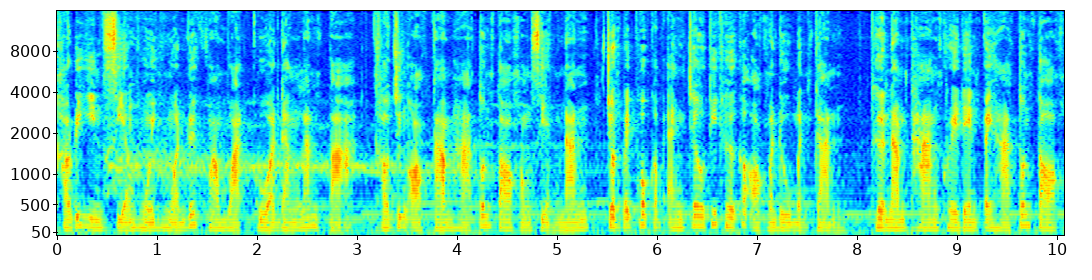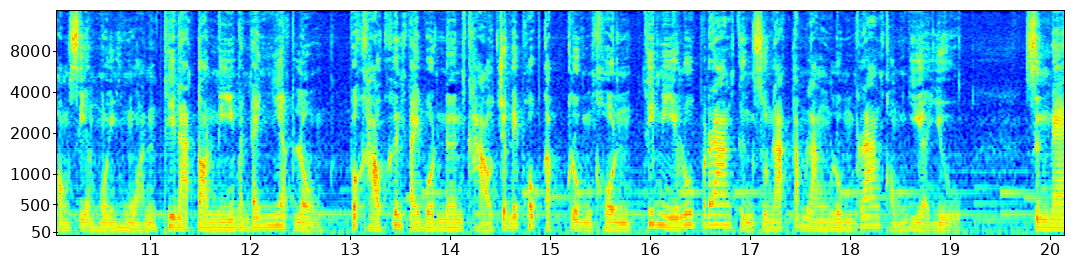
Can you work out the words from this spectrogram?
เขาได้ยินเสียงหวยหวนด้วยความหวาดกลัวดังลั่นป่า เขาจึงออกตามหาต้นตอของเสียงนั้น จนไปพบกับแองเจลที่เธอก็ออกมาดูเหมือนกัน เธอนำทางเครเดนไปหาต้นตอของเสียงหวยหวน ที่ณตอนนี้มันได้เงียบลง วกเขาขึ้นไปบนเนินเขาจนได้พบกับกลุ่มคนที่มีรูปร่างกึ่งสุนัขกำลังลุมร่างของเหยื่ออยู่ ซึ่งแน่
